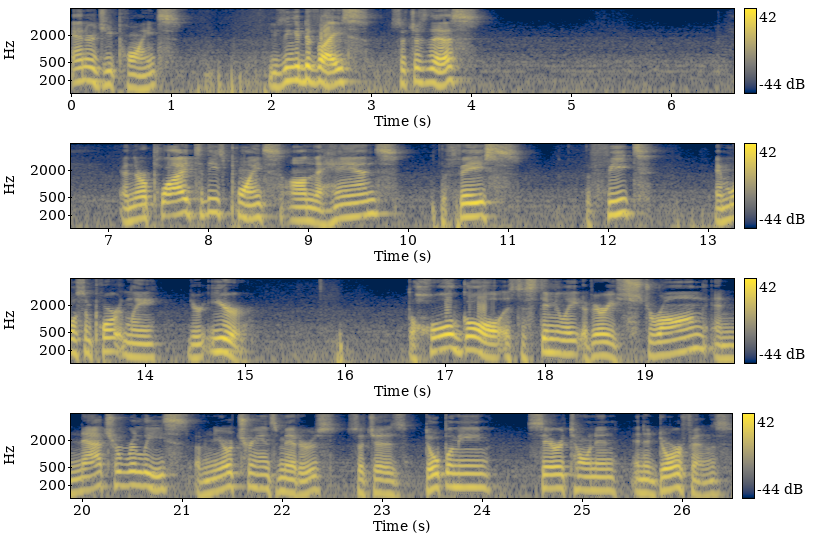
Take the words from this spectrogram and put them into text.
energy points using a device such as this and they're applied to these points on the hands, the face, the feet, and most importantly, your ear. The whole goal is to stimulate a very strong and natural release of neurotransmitters such as dopamine, serotonin, and endorphins,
